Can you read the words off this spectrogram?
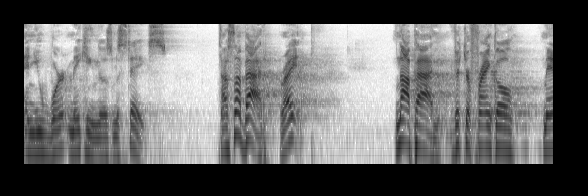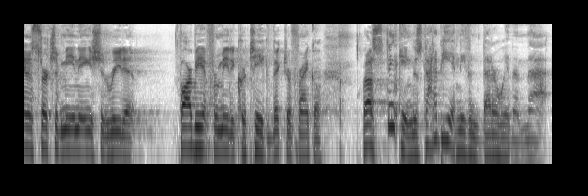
and you weren't making those mistakes. That's not bad, right? Not bad. Viktor Frankl, Man in Search of Meaning, you should read it. Far be it from me to critique Viktor Frankl. But I was thinking there's got to be an even better way than that.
